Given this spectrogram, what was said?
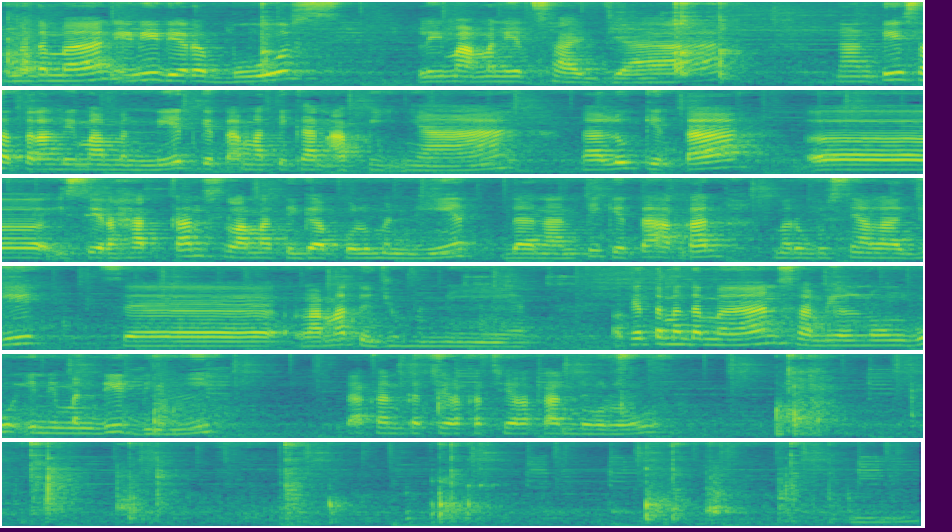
Teman-teman ini direbus 5 menit saja. Nanti setelah 5 menit kita matikan apinya lalu kita e, istirahatkan selama 30 menit dan nanti kita akan merebusnya lagi selama 7 menit. Oke teman-teman sambil nunggu ini mendidih kita akan kecil-kecilkan dulu. Hmm.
